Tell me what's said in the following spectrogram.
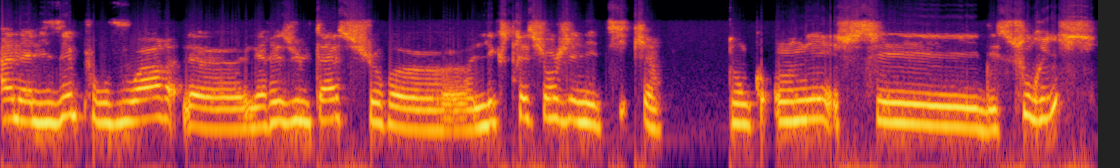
analysé pour voir les résultats sur l'expression génétique. Donc on est chez des souris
